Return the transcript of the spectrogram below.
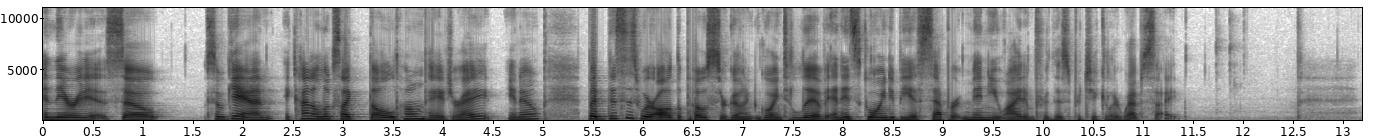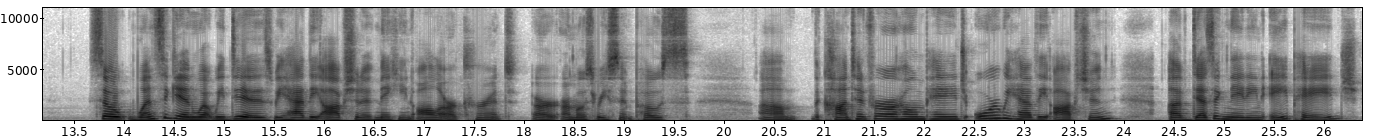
And there it is. So so again, it kind of looks like the old homepage, right? You know, but this is where all the posts are going, going to live, and it's going to be a separate menu item for this particular website. So once again, what we did is we had the option of making all our current or our most recent posts um, the content for our homepage, or we have the option of designating a page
